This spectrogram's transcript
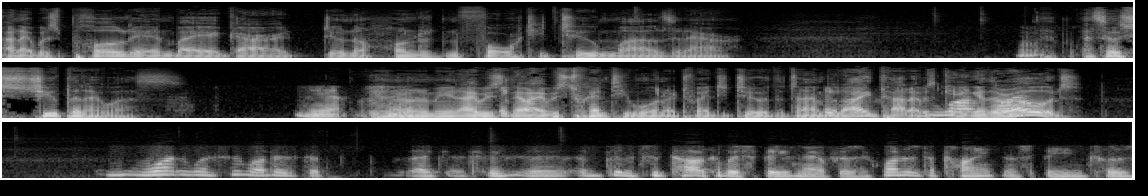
and I was pulled in by a guard doing 142 miles an hour. Hmm. That's how stupid I was. yeah You know what I mean? I was no, I was 21 or 22 at the time, but I thought I was king What- of the road. what was it, what is the like to, to talk about speed now for a second. What is the point in speed? Because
